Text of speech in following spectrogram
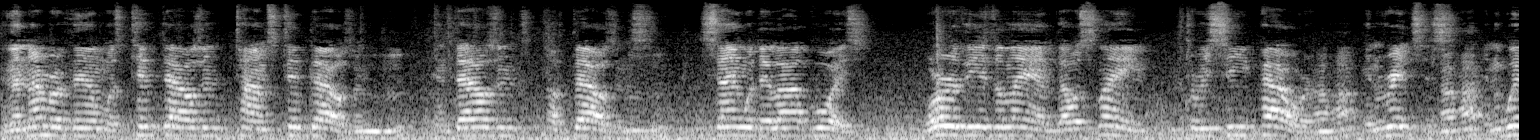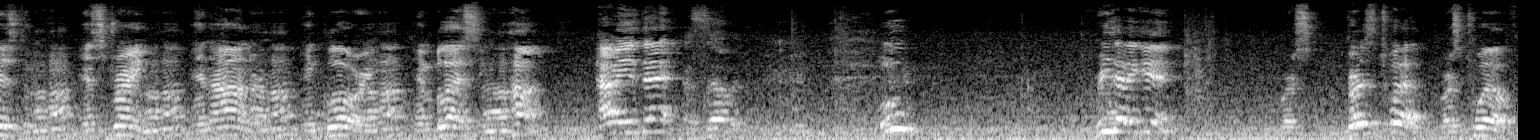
and the number of them was ten thousand times ten thousand, Mhm. and thousands of 1000s saying with a loud voice, Worthy is the Lamb that was slain to receive power, Uh-huh. and riches, Uh-huh. and wisdom, Uh-huh. and strength, Uh-huh. and honor, Uh-huh. and glory, Uh-huh. and blessing. Huh. How many is that? That's seven. Who? Read that again. Verse, Verse 12. verse 12,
